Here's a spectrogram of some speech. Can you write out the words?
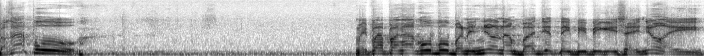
baka po, may papangako po ba ninyo ang budget na ibibigay sa inyo ay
